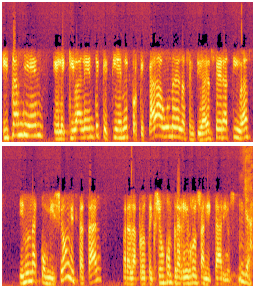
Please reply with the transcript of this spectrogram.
Y también el equivalente que tiene, porque cada una de las entidades federativas tiene una comisión estatal para la protección contra riesgos sanitarios. Ya.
